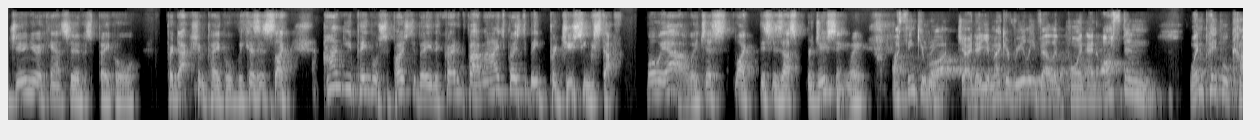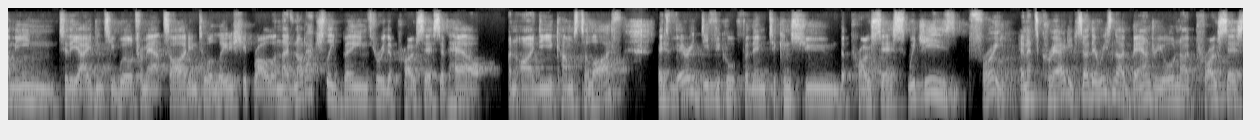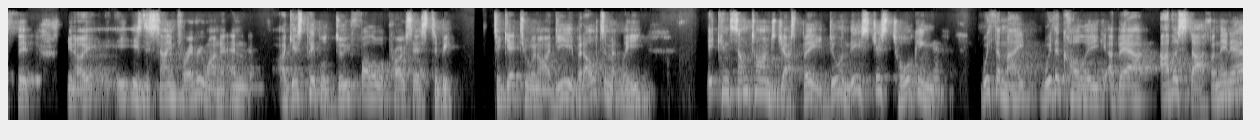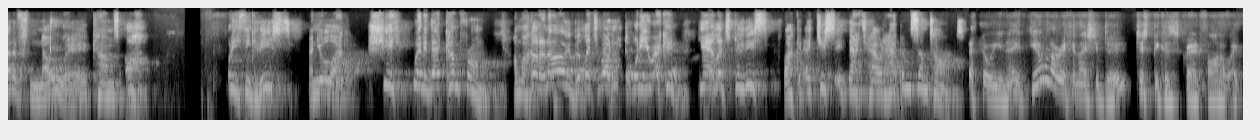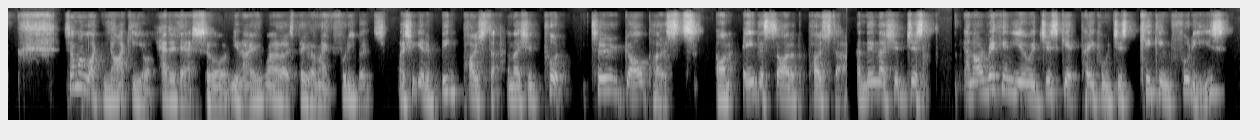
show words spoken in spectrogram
junior account service people, production people, because it's like, aren't you people supposed to be the creative department? Aren't you supposed to be producing stuff? Well, we are. We're just like this is us producing. We I think you're right, JD. You make a really valid point. And often when people come in to the agency world from outside into a leadership role and they've not actually been through the process of how an idea comes to life, it's very difficult for them to consume the process, which is free and it's creative. So there is no boundary or no process that, you know, is the same for everyone. And I guess people do follow a process to be to get to an idea, but ultimately it can sometimes just be doing this, just talking with a mate, with a colleague about other stuff. And then out of nowhere comes, oh, what do you think of this? And you're like, shit, where did that come from? I'm like, I don't know, but let's run with it. What do you reckon? Yeah, let's do this. Like, it just, it, that's how it happens sometimes. That's all you need. You know what I reckon they should do? Just because it's grand final week, someone like Nike or Adidas or you know one of those people who make footy boots, they should get a big poster and they should put two goalposts on either side of the poster, and then they should just. And I reckon you would just get people just kicking footies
